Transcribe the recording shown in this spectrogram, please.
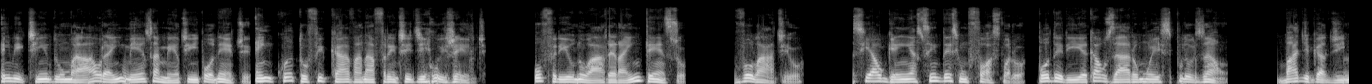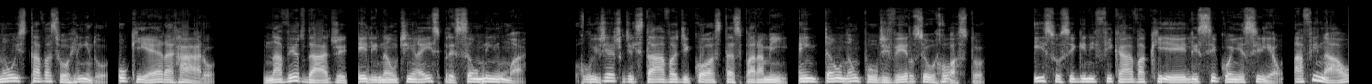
emitindo uma aura imensamente imponente enquanto ficava na frente de Ruigerd. O frio no ar era intenso. Volátil. Se alguém acendesse um fósforo, poderia causar uma explosão. Badgadi não estava sorrindo, o que era raro. Na verdade, ele não tinha expressão nenhuma. Ruigerd estava de costas para mim, então não pude ver o seu rosto. Isso significava que eles se conheciam, afinal,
